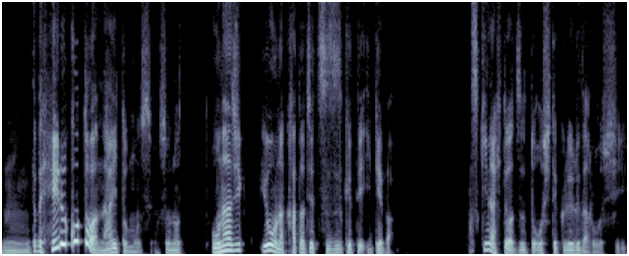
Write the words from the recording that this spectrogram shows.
うん。だって減ることはないと思うんですよ。その、同じような形で続けていけば。好きな人はずっと推してくれるだろうし、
